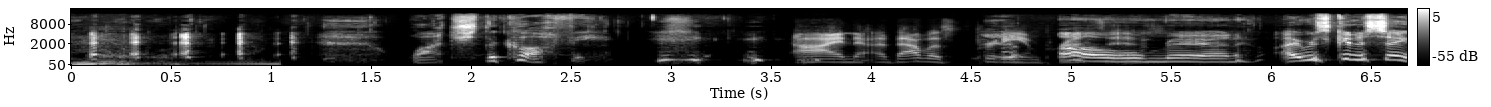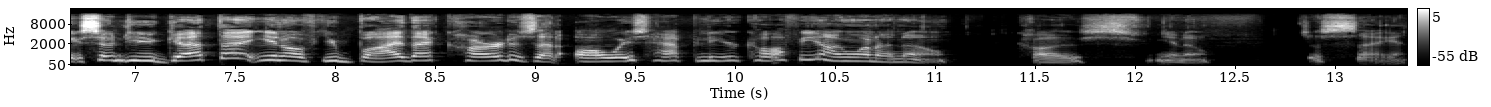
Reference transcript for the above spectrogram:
Watch the coffee. I know that was pretty impressive. Oh man, I was gonna say. So do you get that? You know, if you buy that car, does that always happen to your coffee? I want to know, cause you know, just saying.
